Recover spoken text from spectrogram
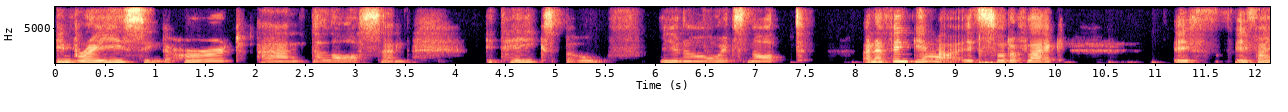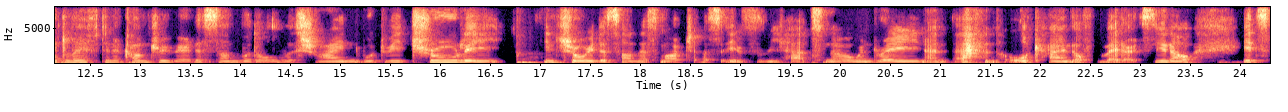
embracing the hurt and the loss. And it takes both you know it's not and i think yeah it's sort of like if if i'd lived in a country where the sun would always shine would we truly enjoy the sun as much as if we had snow and rain and, and all kind of weathers you know? It's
